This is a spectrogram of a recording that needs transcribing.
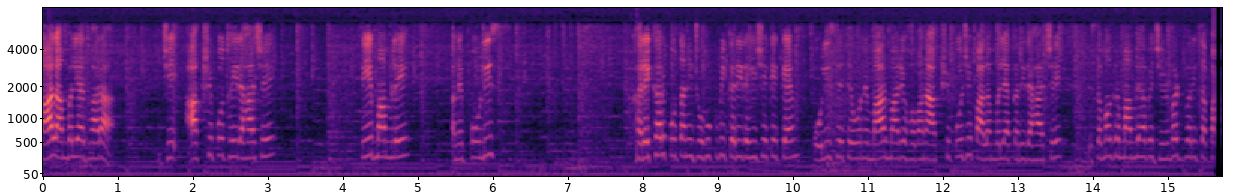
પાલ આંબલિયા દ્વારા જે આક્ષેપો થઈ રહ્યા છે, તે મામલે અને પોલીસ ખરેખર પોતાની જોહુકમી કરી રહી છે કે કેમ, પોલીસે તેઓને માર માર્યો હોવાના આક્ષેપો જે પાલંબલિયા કરી રહ્યા છે સમગ્ર મામલે હવે ઝીણવટભરી તપાસ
